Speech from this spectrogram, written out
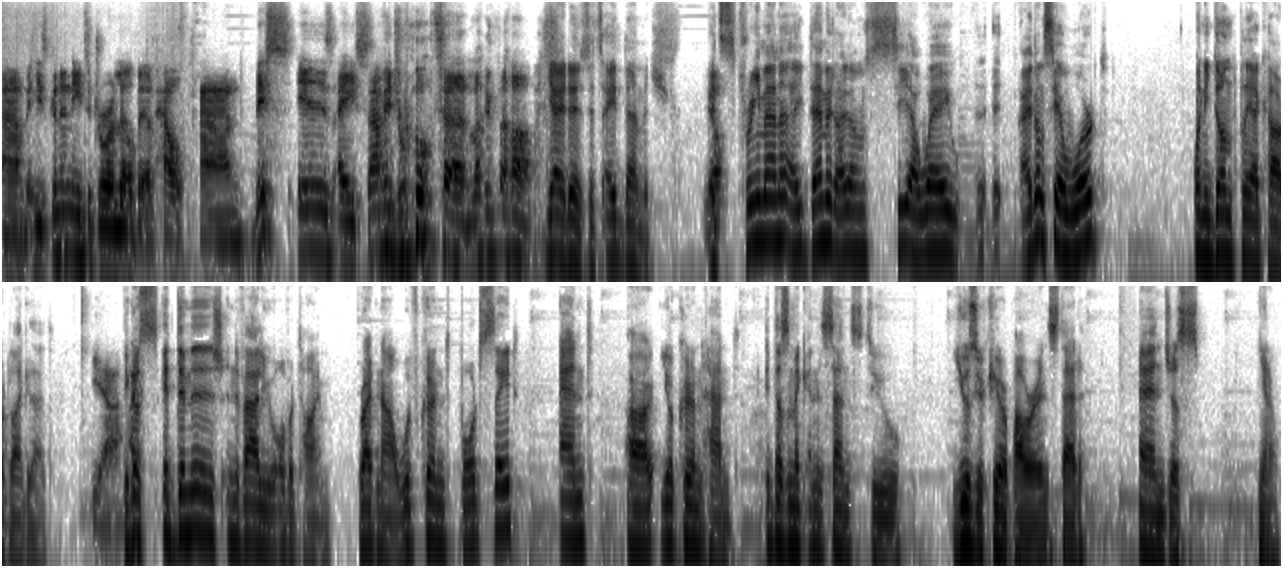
um, but he's going to need to draw a little bit of help. And this is a Savage Raw turn, Lothar. Yeah, it is. It's eight damage. Yep. It's three mana, eight damage. I don't see a way. I don't see a word when you don't play a card like that Yeah. I- because it diminishes in value over time. Right now, with current board state and uh, your current hand, it doesn't make any sense to use your hero power instead and just, you know,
